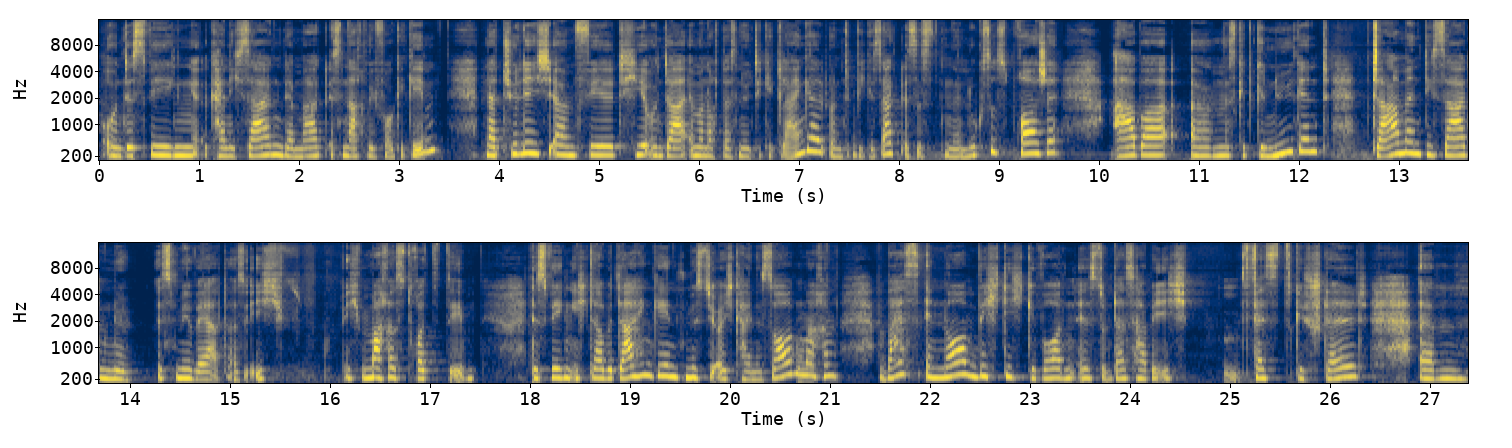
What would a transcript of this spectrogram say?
Und deswegen kann ich sagen, der Markt ist nach wie vor gegeben. Natürlich ähm, fehlt hier und da immer noch das nötige Kleingeld und wie gesagt, es ist eine Luxusbranche, aber ähm, es gibt genügend Damen, die sagen, nö, ist mir wert. Also ich ich mache es trotzdem. Deswegen, ich glaube, dahingehend müsst ihr euch keine Sorgen machen. Was enorm wichtig geworden ist, und das habe ich festgestellt, ähm,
